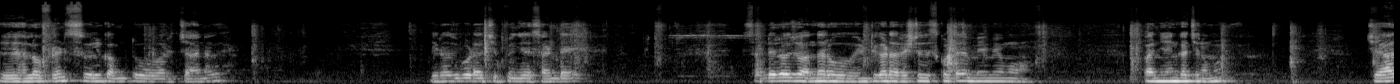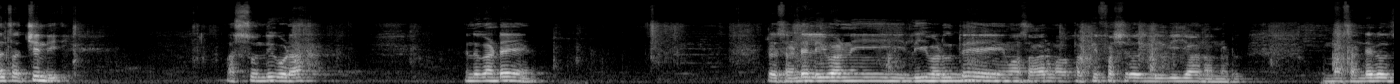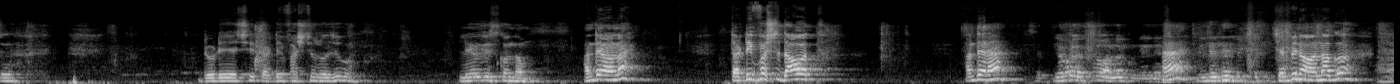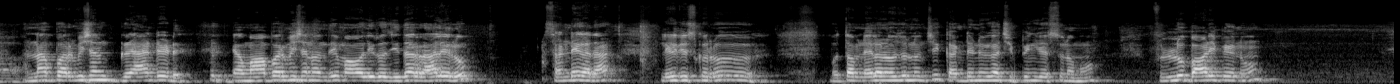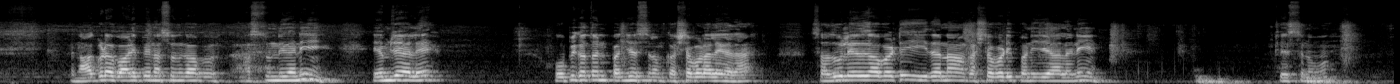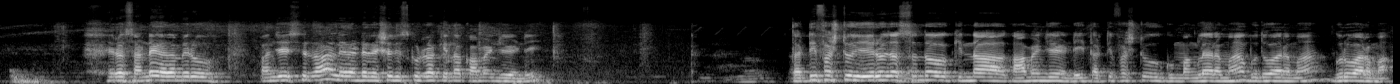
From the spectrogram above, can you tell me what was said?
Hello friends welcome to our channel ఈరోజు కూడా chipping Sunday Sunday రోజు అందరూ ఇంటికాడ రెస్ట్ తీసుకుంటే మేమేమో పని చేయడానికి వచ్చినాము. చేయాల్సి వచ్చింది. వస్తుంది కూడా. ఎందుకంటే రేపు సండే లీవ్ అని లీవ్ అడిగితే మా సార్ మా థర్టీ ఫస్ట్ రోజు లీవ్ ఇయ్యా అని అన్నాడు. మా సండే రోజు డ్యూటీ చేసి థర్టీ ఫస్ట్ రోజు లీవ్ తీసుకుందాం. అంతేనా అన్న? థర్టీ ఫస్ట్ దావత్. అంతేనా? చెప్పినావు అన్నకు? నాకు అన్న పర్మిషన్ గ్రాంటెడ్. ఇక మా పర్మిషన్ ఉంది మా వాళ్ళు ఈరోజు ఇద్దరు రాలేరు. సండే కదా లీవ్ తీసుకుర్రు. మొత్తం నెల రోజుల నుంచి కంటిన్యూగా చిప్పింగ్ చేస్తున్నాము. Full body pain. నాకు కూడా బాడీ పెయిన్ వస్తుంది కాబట్టి వస్తుంది కానీ ఏం చేయాలి? ఓపికతో పనిచేస్తున్నాం కష్టపడాలి కదా. చదువు లేదు కాబట్టి ఏదైనా కష్టపడి పని చేయాలని చేస్తున్నాము. ఈరోజు సండే కదా మీరు పని చేస్తుర్రా లేదంటే రెస్ట్ తీసుకుంటారా కింద కామెంట్ చేయండి. థర్టీ ఫస్ట్ ఏ రోజు వస్తుందో కింద కామెంట్ చేయండి. థర్టీ ఫస్ట్ మంగళవారమా బుధవారమా గురువారమా?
